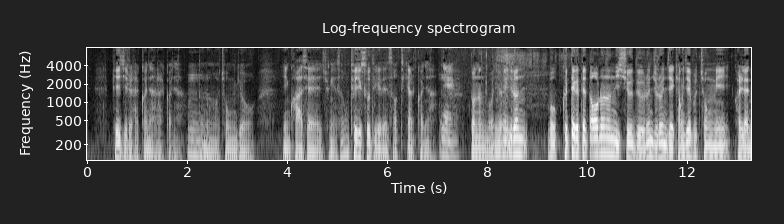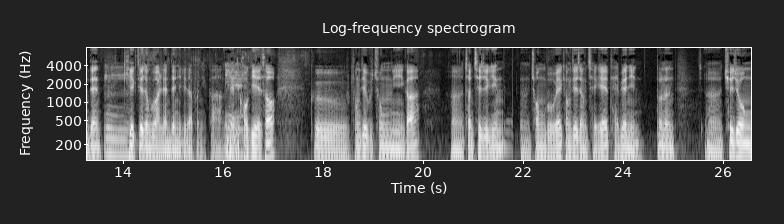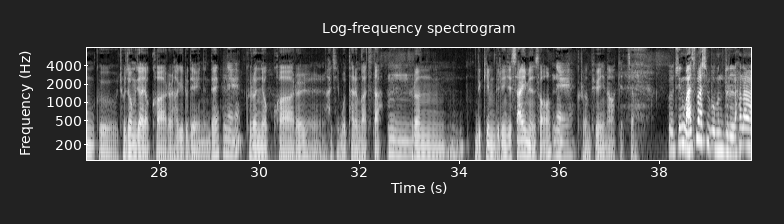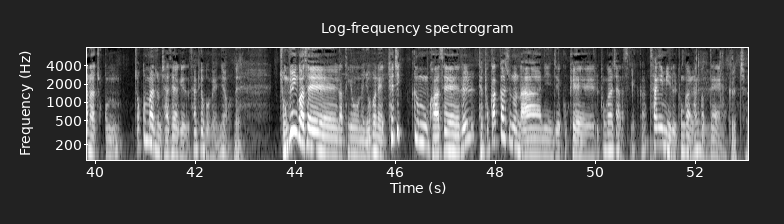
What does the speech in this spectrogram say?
폐지를 할 거냐 안 할 거냐 음, 또는 뭐 종교인 과세 중에서 뭐 퇴직소득에 대해서 어떻게 할 거냐 네, 또는 뭐 이런, 이런 뭐 그때 그때 떠오르는 이슈들은 주로 이제 경제부총리 관련된 음, 기획재정부 관련된 일이다 보니까. 근데 예. 이제 거기에서 그 경제부총리가 어, 전체적인 어, 정부의 경제 정책의 대변인 또는 어, 최종 그 조정자 역할을 하기로 되어 있는데 네, 그런 역할을 하지 못하는 것 같다. 음, 그런 느낌들이 이제 쌓이면서 네. 그런 표현이 나왔겠죠. 그 지금 말씀하신 부분들을 하나하나 조금 조금만 좀 자세하게 살펴보면요. 네. 종교인 과세 같은 경우는 이번에 퇴직 금 과세를 대폭 깎아주는 안이 이제 국회를 통과하지 않았습니까? 상임위를 통과를 한 건데 그렇죠.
